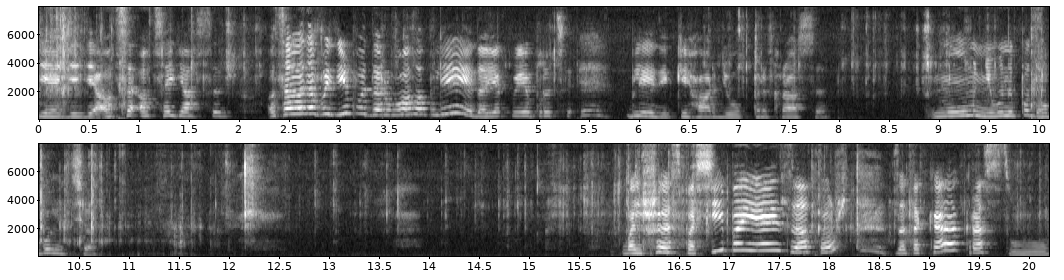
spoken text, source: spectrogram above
Ні, оце, оце я. Оце вона мені подарувала, блін, а як я про це. Блін, які гарні прикраси. Ну, мені вони подобаються. Большое спасибо ей за то, что, за таке красу.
